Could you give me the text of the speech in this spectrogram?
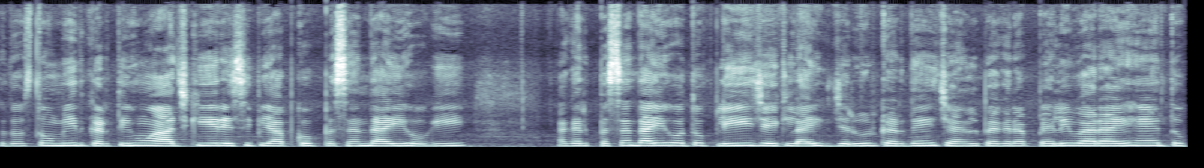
तो दोस्तों, उम्मीद करती हूँ आज की ये रेसिपी आपको पसंद आई होगी। अगर पसंद आई हो तो प्लीज़ एक लाइक ज़रूर कर दें। चैनल पे अगर आप पहली बार आए हैं तो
